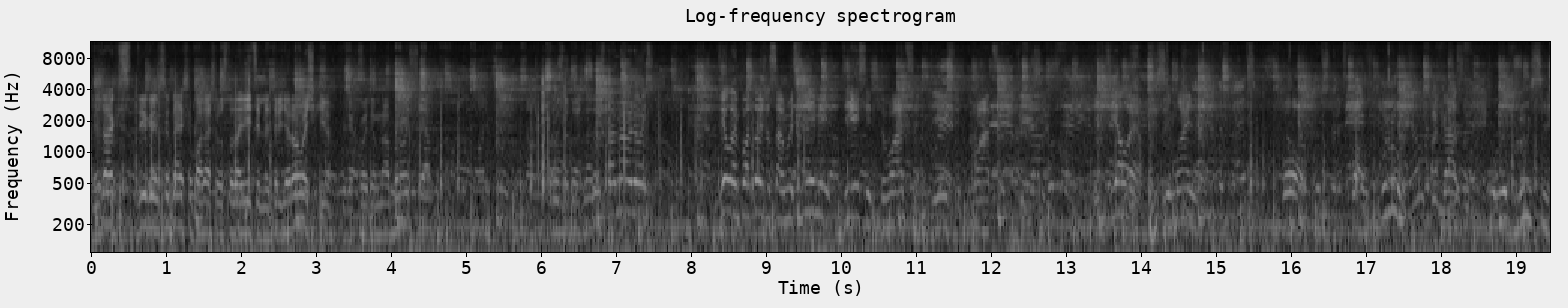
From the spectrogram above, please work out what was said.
Итак, двигаемся дальше по нашей восстановительной тренировочке. Переходим на брусья. Брусья тоже надо устанавливать. Делаем по той же самой схеме 10, 20, 10, 20, 10. И делаем максимально пол. Пол. Брус. Показываем. О, бруси.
